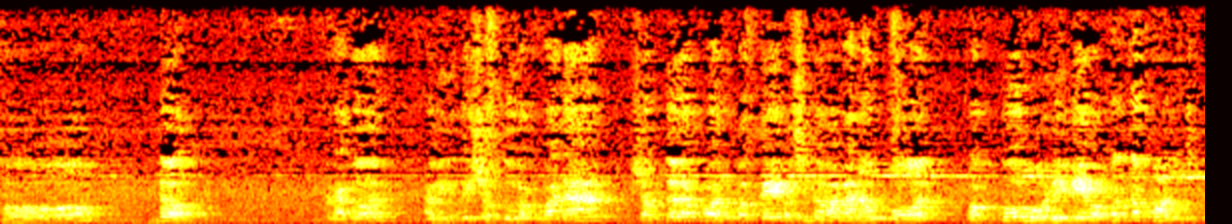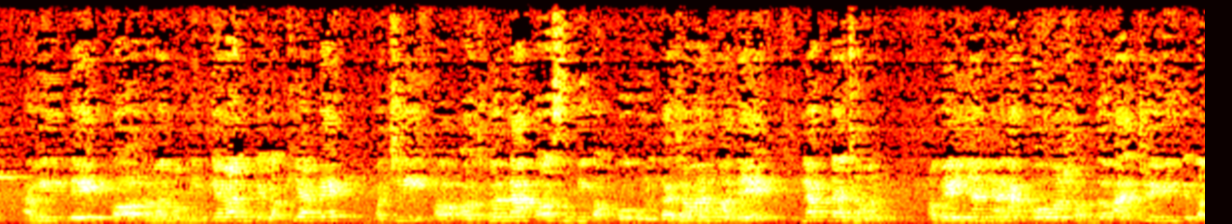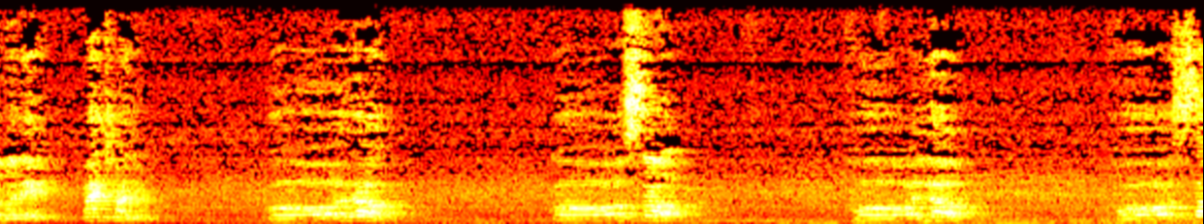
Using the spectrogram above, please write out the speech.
ખ, ડ. બરાબર? આવી રીતે શબ્દો લખવાના. શબ્દ લખવાનું પતે, પછી નવા પાના ઉપર પક્કો મોઢે બે વખત લખવાનું છે. આવી રીતે ક તમારી મમ્મીને કહેવાનું કે લખી આપે, પછી અજગરના અ સુધી કક્કો બોલતા જવાનું અને લખતા જવાનું. હવે અહીંયા ધ્યાન આપો શબ્દ વાંચ્યો એવી રીતે તમારે વાંચવાનો. કર, કસ, ખલ, ખસ,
